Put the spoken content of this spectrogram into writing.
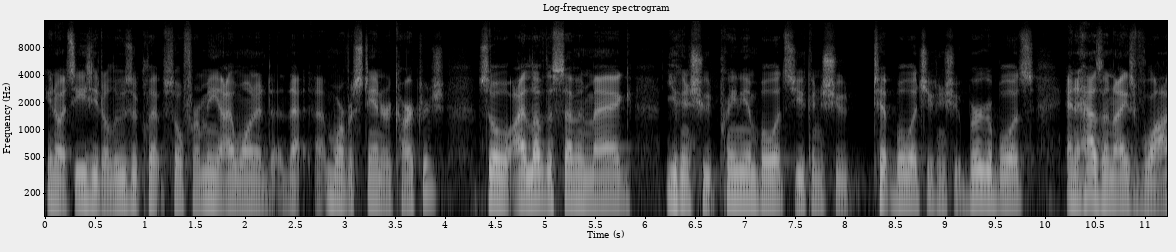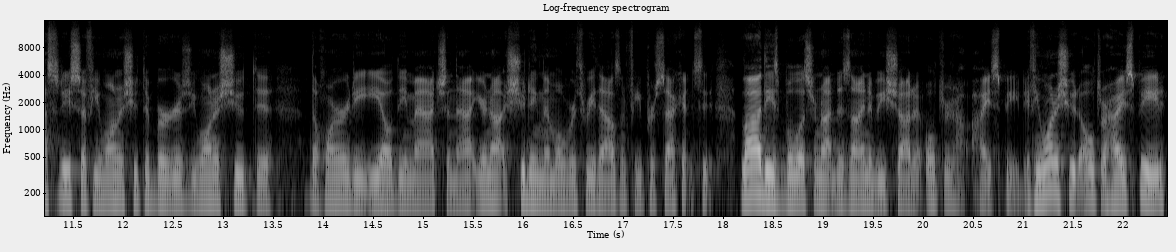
you know, it's easy to lose a clip. So for me, I wanted that uh, more of a standard cartridge. So I love the seven mag. You can shoot premium bullets. You can shoot tip bullets. You can shoot Berger bullets, and it has a nice velocity. So if you want to shoot the Bergers, you want to shoot the the Hornady ELD match and that, you're not shooting them over 3,000 feet per second. See, a lot of these bullets are not designed to be shot at ultra high speed. If you want to shoot ultra high speed,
